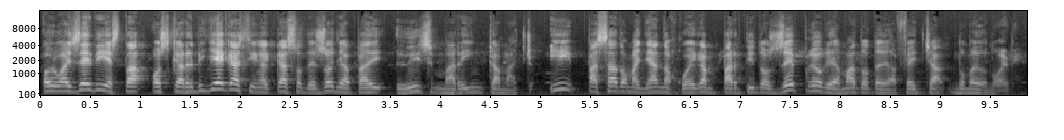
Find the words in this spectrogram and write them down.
Olwazedi está Oscar Villegas y en el caso de Zoya Pari, Luis Marín Camacho. Y pasado mañana juegan partidos reprogramados de la fecha número 9.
